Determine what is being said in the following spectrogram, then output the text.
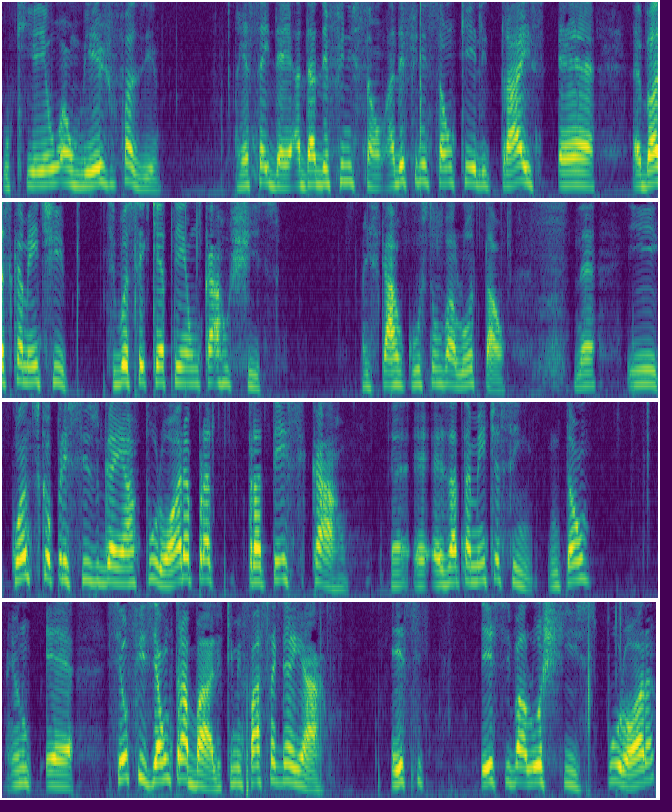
o que eu almejo fazer. Essa é a ideia da definição. A definição que ele traz é, é basicamente se você quer ter um carro X, esse carro custa um valor tal, né? E quantos que eu preciso ganhar por hora para ter esse carro? É, é, é, exatamente assim. Então, eu não, é, se eu fizer um trabalho que me faça ganhar esse, esse valor X por hora,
